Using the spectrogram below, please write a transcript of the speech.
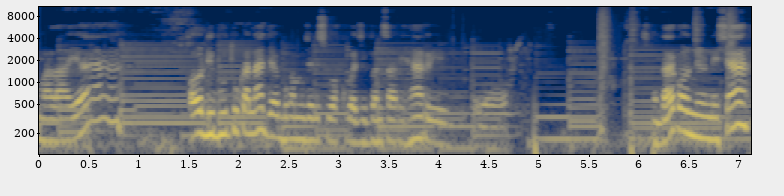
malah ya kalau dibutuhkan aja bukan menjadi sebuah kewajiban sehari-hari gitu Sementara kalau di Indonesia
